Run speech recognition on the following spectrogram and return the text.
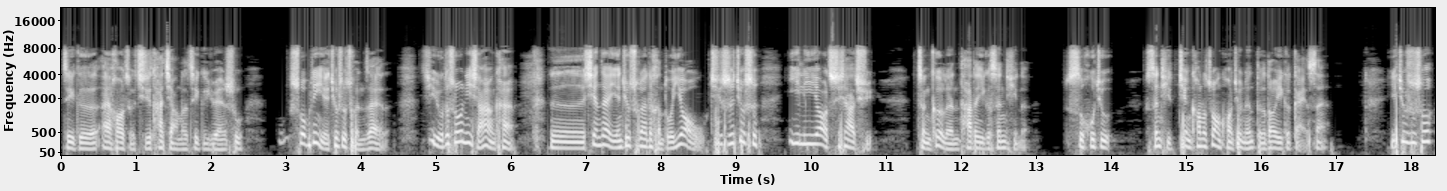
这个爱好者其实他讲的这个元素。说不定也就是存在的。有的时候你想想看，嗯，现在研究出来的很多药物，其实就是一粒药吃下去，整个人他的一个身体呢，似乎就身体健康的状况就能得到一个改善。也就是说，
